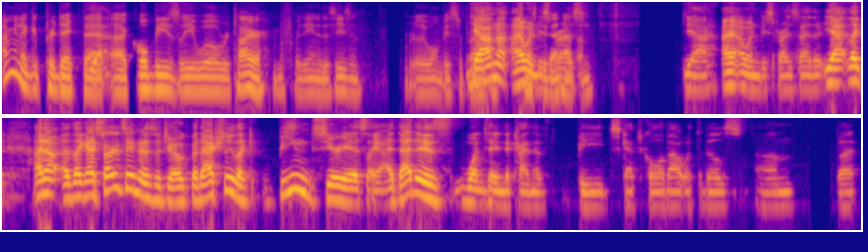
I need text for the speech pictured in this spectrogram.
I'm going to predict that Yeah. uh, Cole Beasley will retire before the end of the season. Really won't be surprised. Yeah, I'm not. I wouldn't be surprised. happen. Yeah, I, I wouldn't be surprised either. Yeah, like I don't like I started saying it as a joke, but actually, like being serious, like I, that is one thing to kind of be skeptical about with the Bills. Um, but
